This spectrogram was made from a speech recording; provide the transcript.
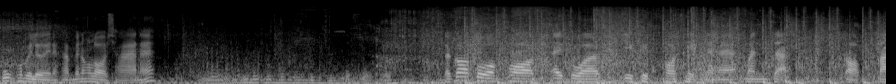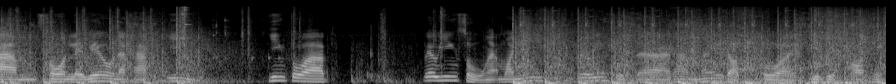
พุ่งเข้าไปเลยนะครับ ไม่ต้องรอช้านะโอ้โหแล้วก็ตัวคอไอตัว e c l i p s Cortex นะฮะมันจะ drop ตามโซน level นะครับ ยิ่งยิ่งตัวเวลยิ่งสูงอะมอนยิ่งเวลยิ่งสูงจะทำให้ดรอปตัว e c l i p s Cortex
